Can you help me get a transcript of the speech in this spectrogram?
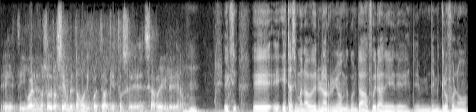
Este, y bueno, nosotros siempre estamos dispuestos a que esto se, se arregle, digamos. Eh, esta semana va a haber una reunión, me contaba fuera de, micrófono,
